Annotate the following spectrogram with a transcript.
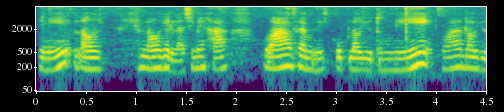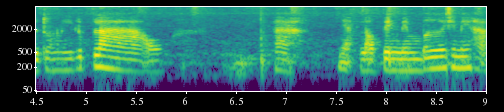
ทีนี้เราเราเห็นแล้วใช่ไหมคะว่า Family Group เราอยู่ตรงนี้ว่าเราอยู่ตรงนี้หรือเปล่าอะ เนี่ยเราเป็นเมมเบอร์ใช่ไหมคะ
